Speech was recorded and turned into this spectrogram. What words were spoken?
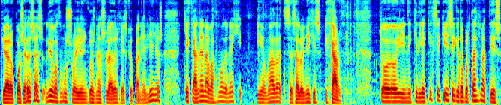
και ο Αεροπό Έδεσα, 2 βαθμούς ο Ιωνικός Νέας Φιλαδέλφιας και ο Πανελίνιο και κανένα βαθμό δεν έχει η ομάδα της Θεσσαλονίκης η Χάρθ. Το, η Κυριακή ξεκίνησε και το πρωτάθλημα της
